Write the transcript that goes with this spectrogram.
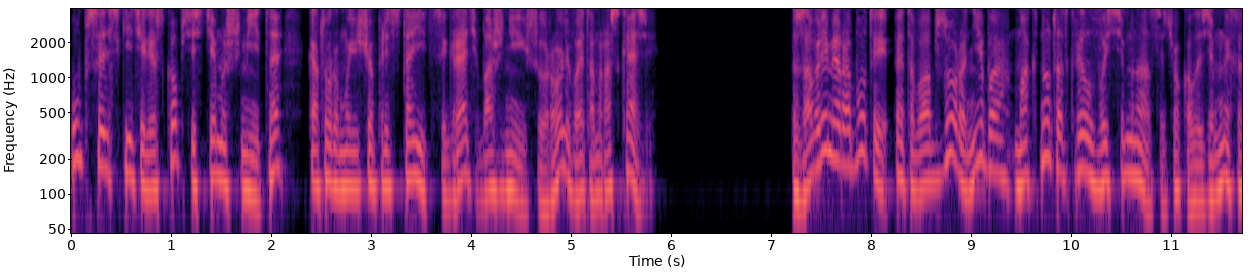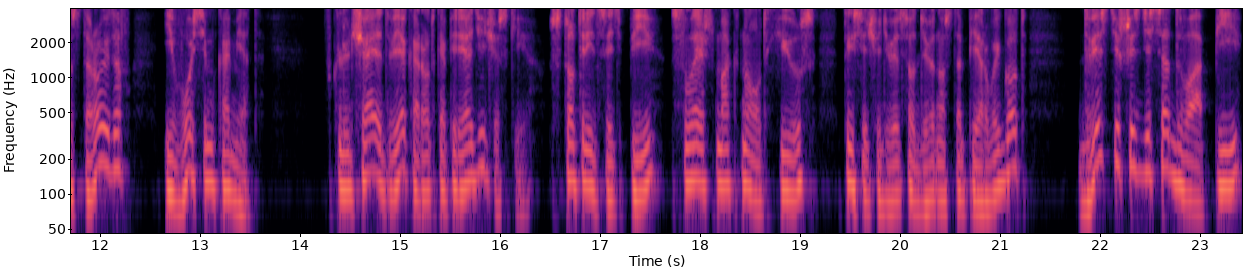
Упсальский телескоп системы Шмидта, которому еще предстоит сыграть важнейшую роль в этом рассказе. За время работы этого обзора небо Макнот открыл 18 околоземных астероидов и 8 комет, включая две короткопериодические 130P слэш Макнот Хьюз 1991 год, 262P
